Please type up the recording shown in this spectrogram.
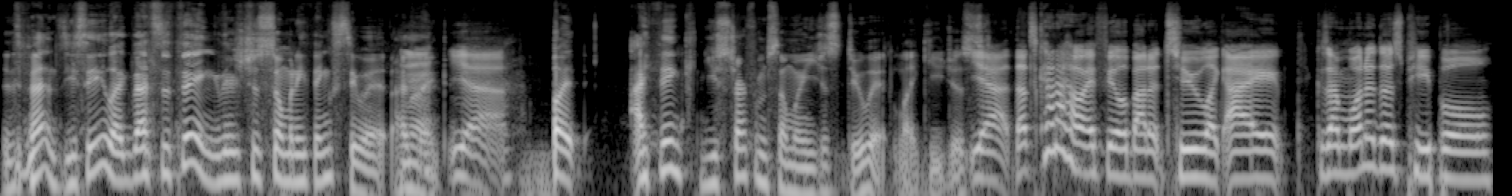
it depends. You see, like that's the thing. There's just so many things to it. I Right. think. yeah. But I think you start from somewhere. You just do it. Like you just. Yeah, that's kind of how I feel about it too. Like I, because I'm one of those people.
